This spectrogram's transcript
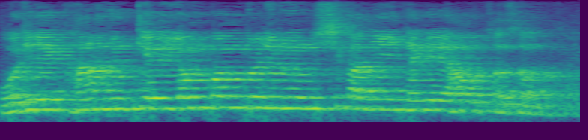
오직 하나님께 영광 돌리는 시간이 되게 하옵소서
